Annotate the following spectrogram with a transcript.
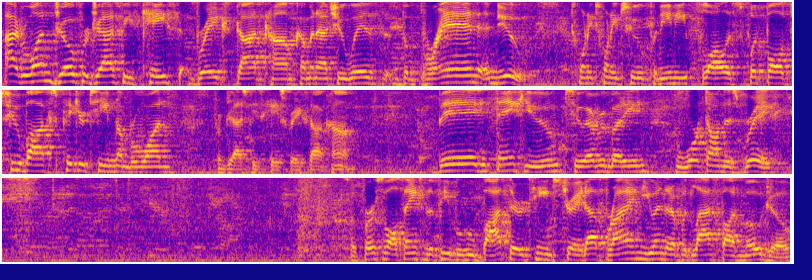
Hi everyone, Joe for jaspyscasebreaks.com coming at you with the brand new 2022 Panini Flawless Football 2 box. Pick your team number one from jaspyscasebreaks.com. Big thank you to everybody who worked on this break. So first of all, thanks to the people who bought their team straight up. Brian, you ended up with Last Spot Mojo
